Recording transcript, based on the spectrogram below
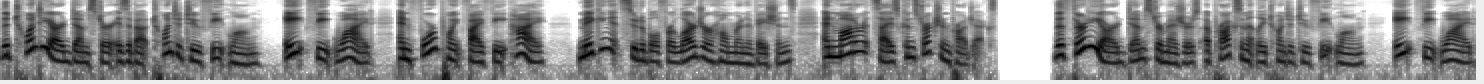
The 20 yard dumpster is about 22 feet long, 8 feet wide, and 4.5 feet high, making it suitable for larger home renovations and moderate sized construction projects. The 30 yard dumpster measures approximately 22 feet long, 8 feet wide,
